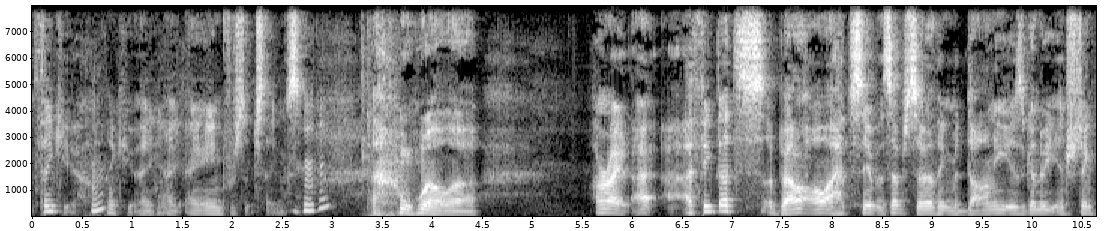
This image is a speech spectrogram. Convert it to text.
Thank you, Hmm? thank you. I, I, I aim for such things. Mm-hmm. well, uh, all right. I I think that's about all I have to say about this episode. I think Madani is going to be interesting.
